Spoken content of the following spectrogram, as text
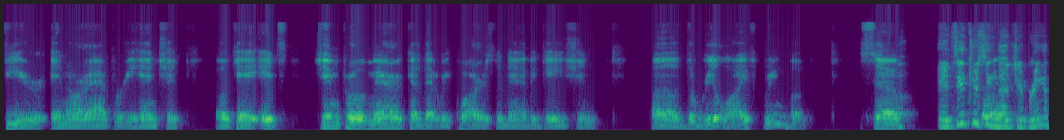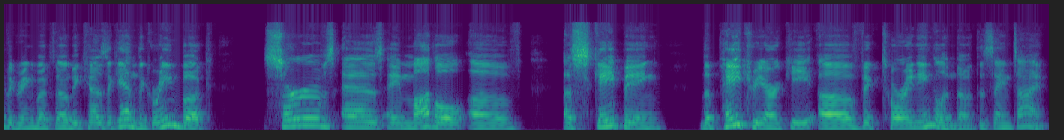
fear and our apprehension. Okay, it's Jim Crow America that requires the navigation of the real life Green Book. So it's interesting that you bring up the Green Book, though, because again, the Green Book serves as a model of escaping the patriarchy of Victorian England, though, at the same time.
